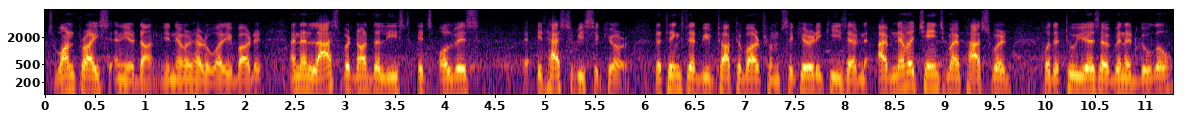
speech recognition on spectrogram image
It's one price and you're done. You never have to worry about it. And then last but not the least, it's always it has to be secure. The things that we've talked about from security keys, I've, I've never changed my password for the two years I've been at Google.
